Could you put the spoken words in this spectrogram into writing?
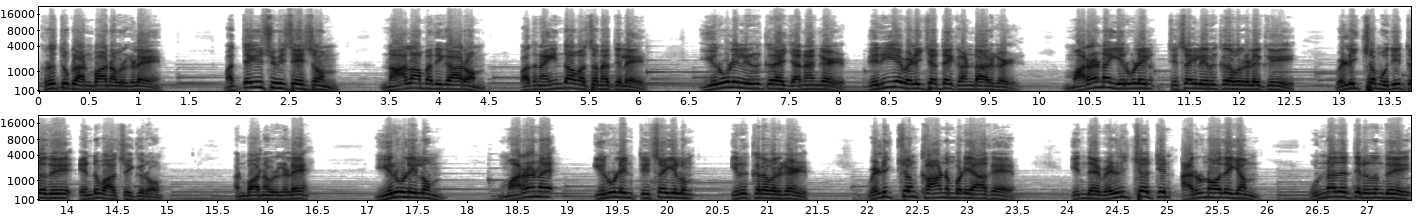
கிறிஸ்துக்கள் அன்பானவர்களே மத்தேயு சுவிசேஷம் நாலாம் அதிகாரம் பதினைந்தாம் வசனத்திலே இருளில் இருக்கிற ஜனங்கள் பெரிய வெளிச்சத்தை கண்டார்கள். மரண இருளில் திசையில் இருக்கிறவர்களுக்கு வெளிச்சம் உதித்தது என்று வாசிக்கிறோம். அன்பானவர்களே இருளிலும் மரண இருளின் திசையிலும் இருக்கிறவர்கள் வெளிச்சம் காணும்படியாக இந்த வெளிச்சத்தின் அருணோதயம் உன்னதத்திலிருந்து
